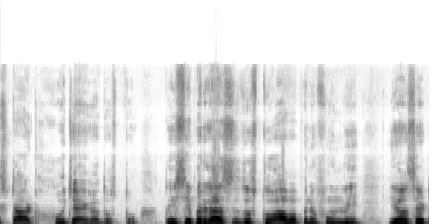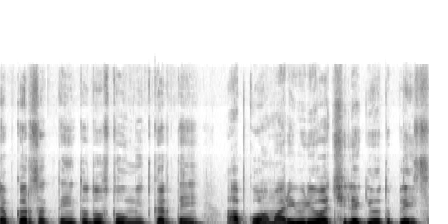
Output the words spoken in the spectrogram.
स्टार्ट हो जाएगा दोस्तों। तो इसी प्रकार से दोस्तों, आप अपने फ़ोन में यह सेटअप कर सकते हैं। तो दोस्तों, उम्मीद करते हैं आपको हमारी वीडियो अच्छी लगी हो। तो प्लीज़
